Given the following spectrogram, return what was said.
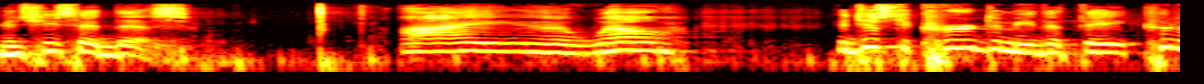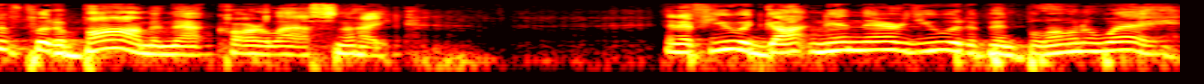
And she said this I, uh, well, it just occurred to me that they could have put a bomb in that car last night. And if you had gotten in there, you would have been blown away.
